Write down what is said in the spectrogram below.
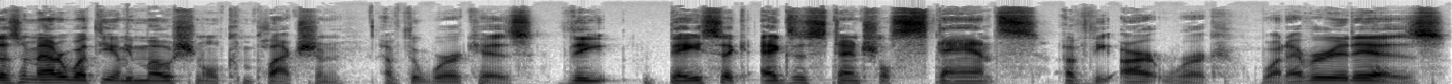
Doesn't matter what the emotional complexion of the work is. The basic existential stance of the artwork, whatever it is,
